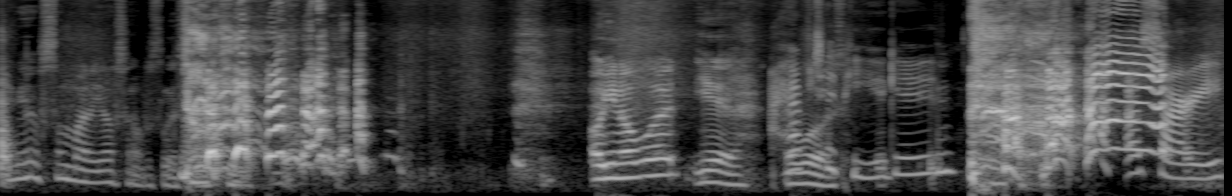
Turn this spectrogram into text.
maybe it was somebody else I was listening to. oh, you know what? Yeah, I have it to pee again. I'm sorry. Yo,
